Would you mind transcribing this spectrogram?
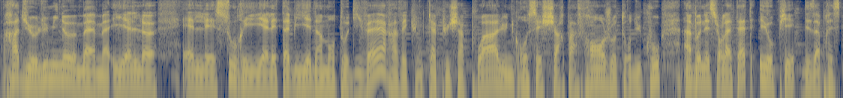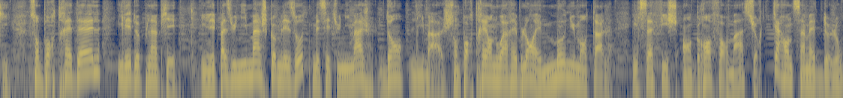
radieux, lumineux même, et elle, elle est sourit, elle est habillée d'un manteau d'hiver avec une capuche à poil, une grosse écharpe à franges autour du cou, un bonnet sur la tête et aux pieds des après-ski. Son portrait d'elle, il est de plein pied. Il n'est pas une image comme les autres, mais c'est une image dans l'image. Son portrait en noir et blanc est monumental. Il s'affiche en grand format sur 45 mètres de long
